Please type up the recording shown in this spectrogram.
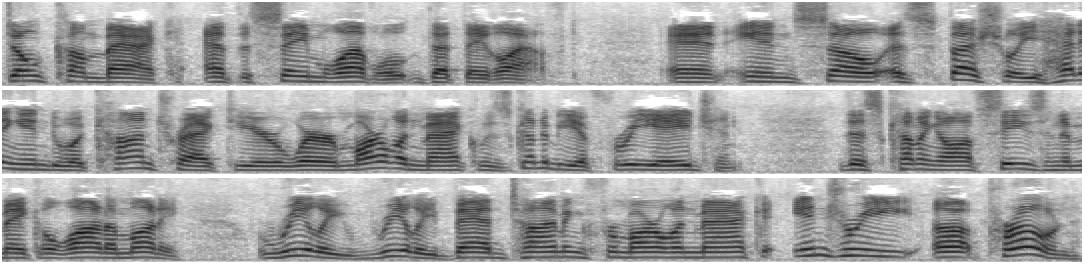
don't come back at the same level that they left. And and so especially heading into a contract year where Marlon Mack was going to be a free agent this coming off season to make a lot of money. Really, really bad timing for Marlon Mack. Injury uh, prone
